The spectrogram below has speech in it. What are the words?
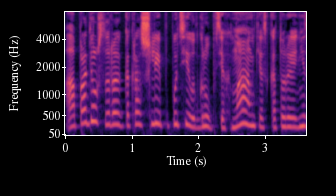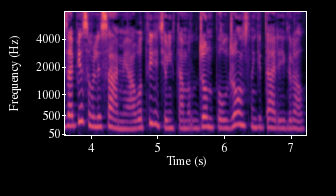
А продюсеры как раз шли по пути вот групп всех Манкис, которые не записывали сами, а вот видите, у них там Джон Пол Джонс на гитаре играл,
